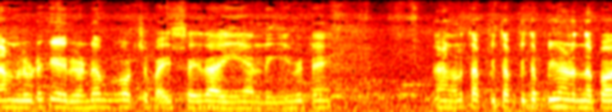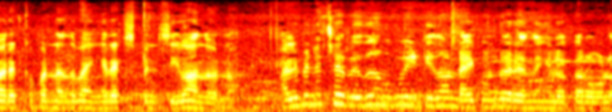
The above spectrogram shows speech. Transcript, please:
നമ്മളിവിടെ കയറിയോണ്ട് നമുക്ക് കുറച്ച് പൈസ ഇതായി അല്ലെങ്കിൽ ഇവിടെ ഞങ്ങൾ തപ്പി തപ്പി തപ്പി കിടന്നപ്പോൾ അവരൊക്കെ പറഞ്ഞത് ഭയങ്കര എക്സ്പെൻസീവ് ആണെന്ന് പറഞ്ഞു. അതിൽ പിന്നെ ചെറുത് നമുക്ക് വീട്ടിൽ നിന്ന് ഉണ്ടായിക്കൊണ്ട് വരാം എന്തെങ്കിലുമൊക്കെ റോൾ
